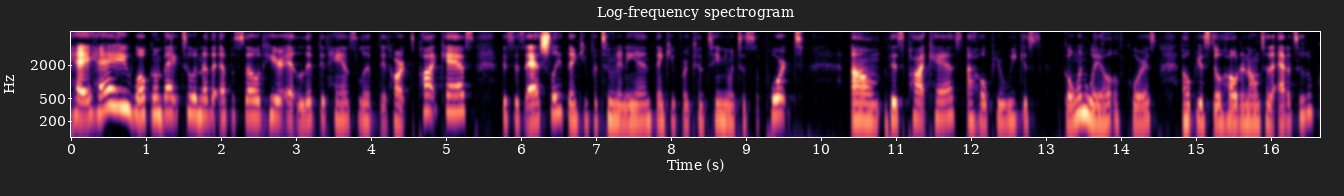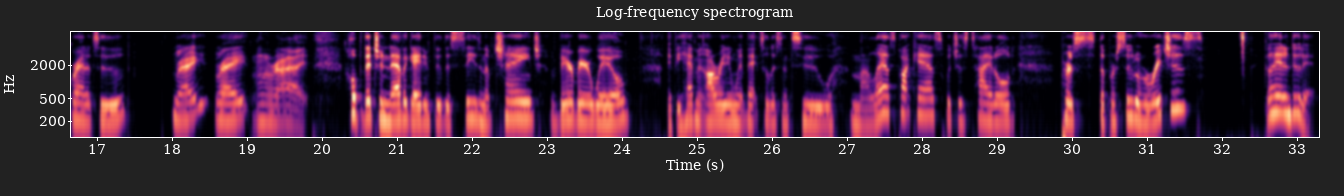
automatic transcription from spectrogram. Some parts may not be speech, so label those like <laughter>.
Hey, hey, welcome back to another episode here at Lifted Hands, Lifted Hearts podcast. This is Ashley. Thank you for tuning in. Thank you for continuing to support um, this podcast. I hope your week is going well, of course. I hope you're still holding on to the attitude of gratitude. Right, right, all right. Hope that you're navigating through this season of change very, very well. If you haven't already went back to listen to my last podcast, which is titled pers- the pursuit of riches, go ahead and do that.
